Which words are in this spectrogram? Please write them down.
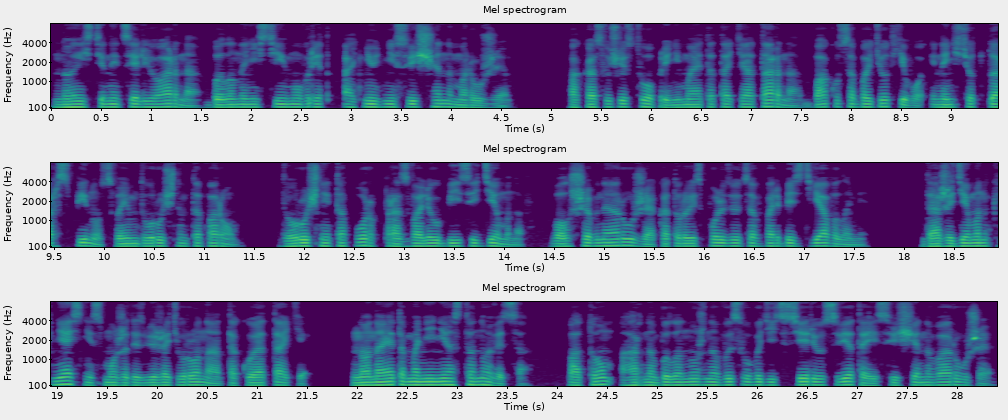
Но истинной целью Арна было нанести ему вред отнюдь не священным оружием. Пока существо принимает атаки от Арна, Бакус обойдет его и нанесет удар в спину своим двуручным топором. Двуручный топор прозвали убийцей демонов, волшебное оружие, которое используется в борьбе с дьяволами. Даже демон-князь не сможет избежать урона от такой атаки. Но на этом они не остановятся. Потом Арна было нужно высвободить серию света из священного оружия.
